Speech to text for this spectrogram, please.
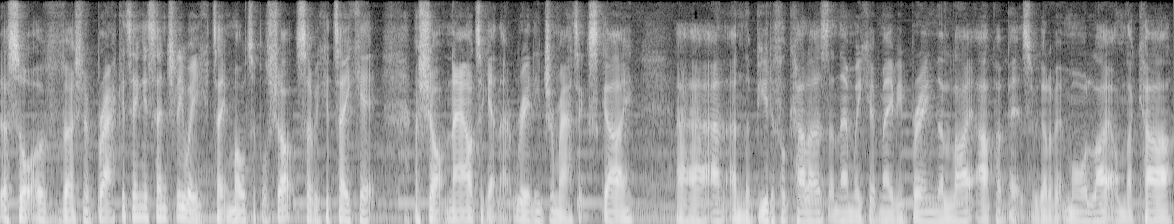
a sort of version of bracketing essentially where you could take multiple shots. So we could take it a shot now to get that really dramatic sky uh, and, and, the beautiful colors and then we could maybe bring the light up a bit so we've got a bit more light on the car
